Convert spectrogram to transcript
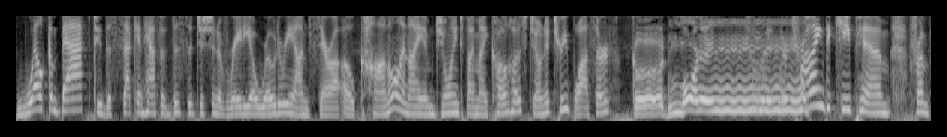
Welcome back to the second half of this edition of Radio Rotary. I'm Sarah O'Connell, and I am joined by my co-host Jonah Triebwasser. Good morning. We're trying to keep him from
